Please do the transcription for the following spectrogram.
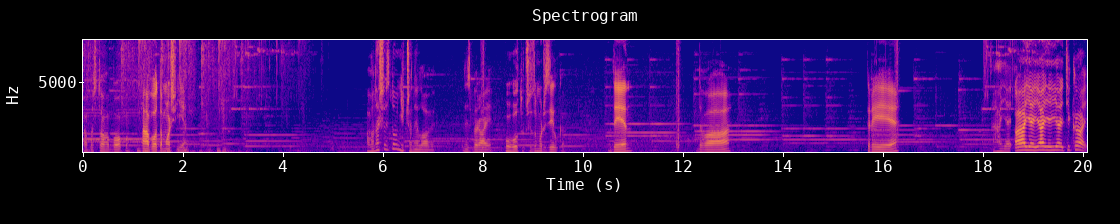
Або з того боку. А, вот, там може є. А вона ще знов нічого не ловить. Не збирає. Ого, тут ще заморзілка. Один. Два. Три. Ай-яй. Ай-яй-яй-яй, тікай.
